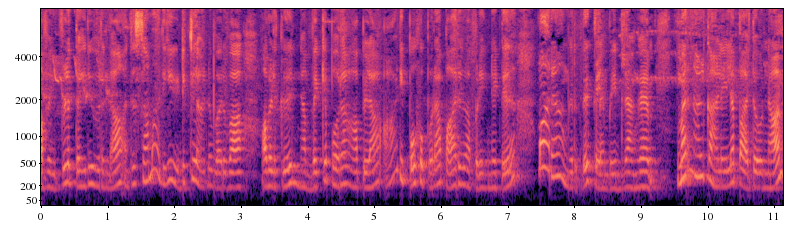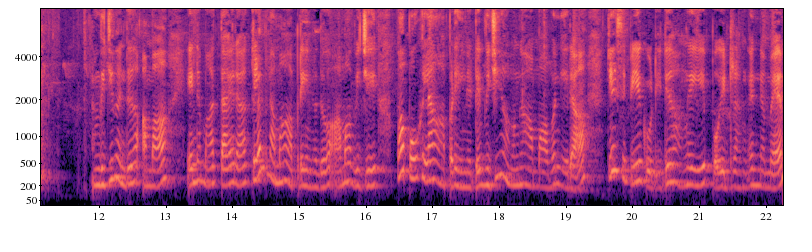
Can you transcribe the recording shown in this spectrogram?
அவள் இவ்வளோ தைரியம் இருந்தால் அந்த சமாதியை இடிக்கலான்னு வருவா. அவளுக்கு நான் வைக்க போகிறா ஆப்பிளா ஆடி போக போகிறா பாரு அப்படின்னுட்டு மாற அங்கேருந்து கிளம்பிடுறாங்க. மறுநாள் காலையில் பார்த்தோன்னா விஜய் வந்து அம்மா என்னம்மா தயாரா? கிளம்பலாமா? அப்படின்னதும் அம்மா விஜய் வா போகலாம் அப்படின்னுட்டு விஜய் அவங்க அம்மாவும் நேராக ஜேசிபியை கூட்டிகிட்டு அங்கேயே போயிடுறாங்க. நம்ம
